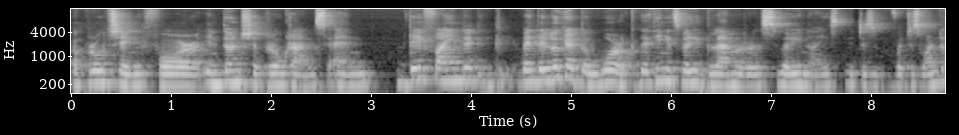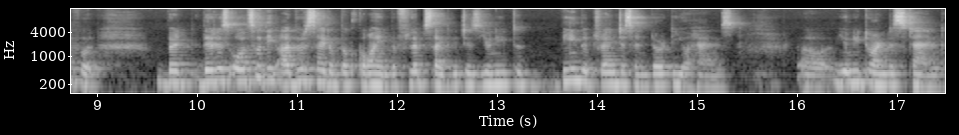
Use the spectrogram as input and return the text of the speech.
approaching for internship programs and they find it when they look at the work they think it's very glamorous very nice which is which is wonderful but there is also the other side of the coin the flip side which is you need to be in the trenches and dirty your hands uh, you need to understand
